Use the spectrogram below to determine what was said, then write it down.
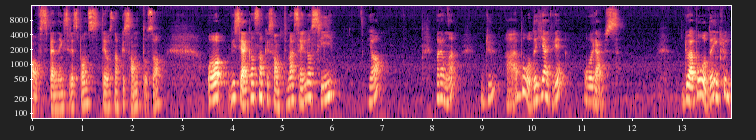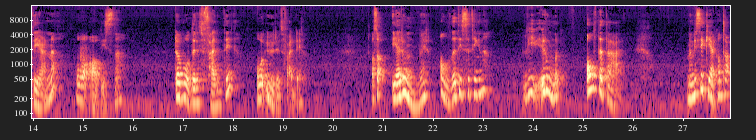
avspenningsrespons, det å snakke sant også. Og hvis jeg kan snakke sant til meg selv og si Ja, Marianne, du er både gjerrig og raus. Du er både inkluderende og avvisende. Du er både rettferdig og urettferdig. Altså, jeg rommer alle disse tingene. Vi rommer alt dette her. Men hvis ikke jeg kan ta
